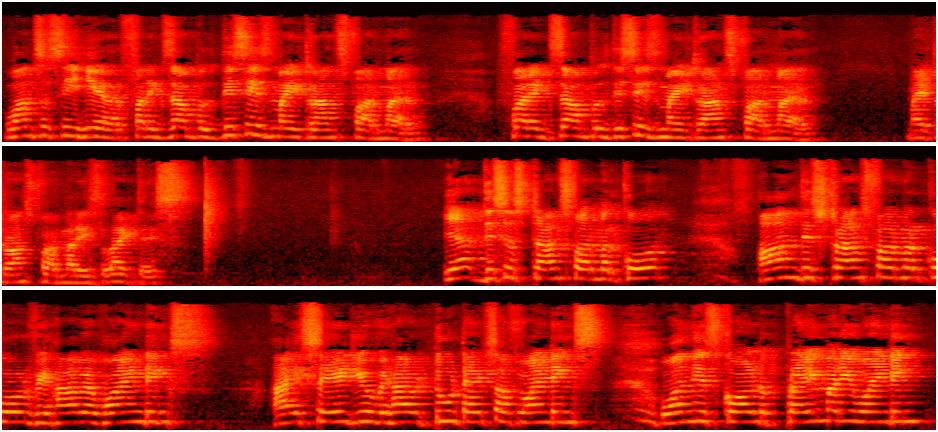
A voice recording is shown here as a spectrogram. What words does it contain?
once you see here for example this is my transformer. For example this is my transformer. My transformer is like this yeah this is transformer core. On this transformer core we have a windings. I said you we have two types of windings. One is called primary winding.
